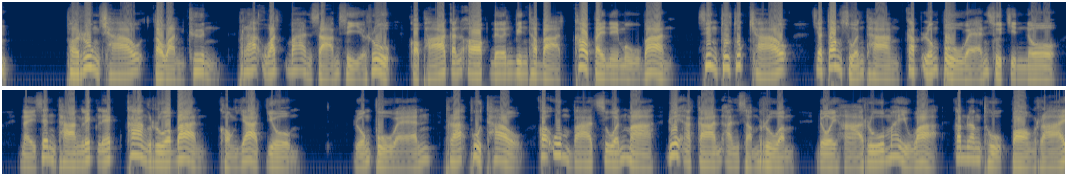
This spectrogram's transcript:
พอรุ่งเช้าตะวันขึ้น พระวัดบ้านสามสี่รูป ก็พากันออกเดินบินทบาทเข้าไปในหมู่บ้าน ซึ่งทุกๆเช้าจะต้องสวนทางกับหลวงปู่แหวนสุจินโน ในเส้นทางเล็กๆ ข้างรั้วบ้านของญาติโยม หลวงปู่แหวน พระผู้เฒ่า ก็อุ้มบาทสวนมาด้วยอาการอันสำรวม โดยหารู้ไม่ว่ากำลังถูกปองร้าย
